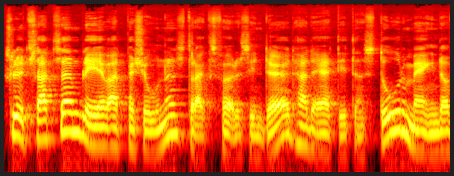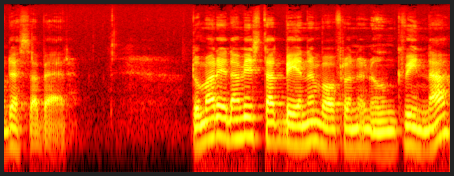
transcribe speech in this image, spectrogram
Slutsatsen blev att personen strax före sin död hade ätit en stor mängd av dessa bär. Då man redan visste att benen var från en ung kvinna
